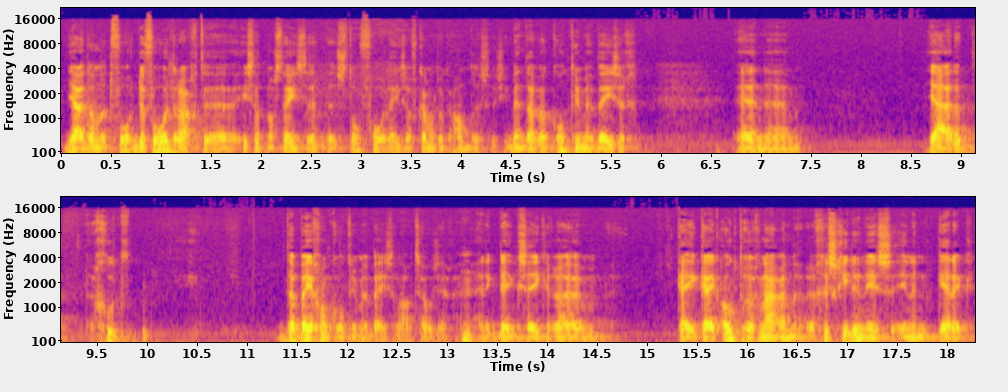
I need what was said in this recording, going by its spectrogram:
ja, dan het voor, de voordracht, is dat nog steeds de, de stof voorlezen of kan het ook anders? Dus je bent daar wel continu mee bezig. En ehm, ja, dat, goed, daar ben je gewoon continu mee bezig, laat ik het zo zeggen. Hm. En ik denk zeker, ehm, kijk, ik kijk ook terug naar een geschiedenis in een kerk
